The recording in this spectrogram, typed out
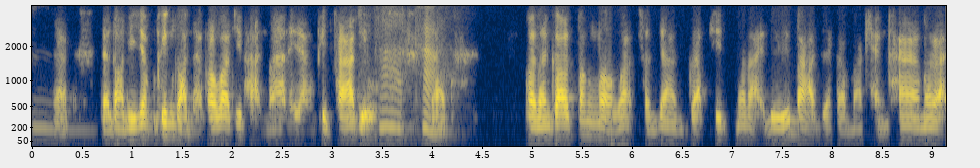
ๆนะครับ แต่ตอนนี้ยังขึ้นก่อนนะเพราะว่าที่ผ่านมาเนี่ยยังผิดพลาดอยู่ครับเพราะนั้นก็ต้องมองว่าสัญญาณกลับทิศเมื่อไหร่หรือบาทจะกลับมาแข็งค่าเมื่อไหร่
